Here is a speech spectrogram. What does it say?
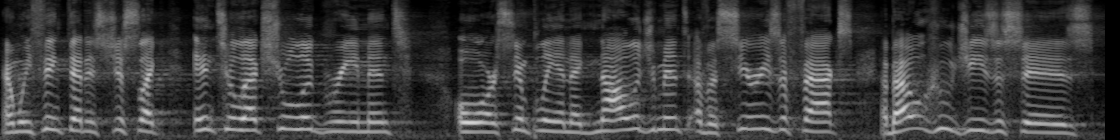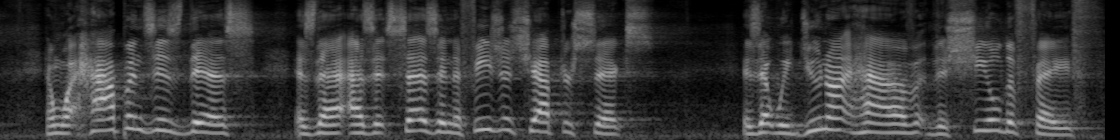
And we think that it's just like intellectual agreement or simply an acknowledgement of a series of facts about who Jesus is. And what happens is this is that as it says in Ephesians chapter 6, is that we do not have the shield of faith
